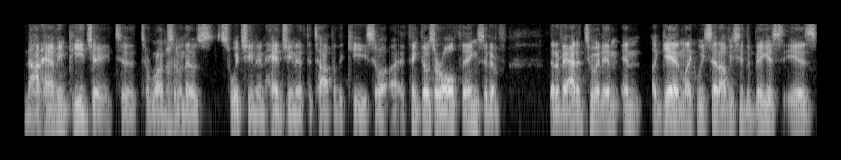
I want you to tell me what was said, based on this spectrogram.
not having PJ to to run mm-hmm. some of mm-hmm. those switching and hedging at the top of the key. So I think those are all things that have that have added to it. And and again, like we said, obviously the biggest is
